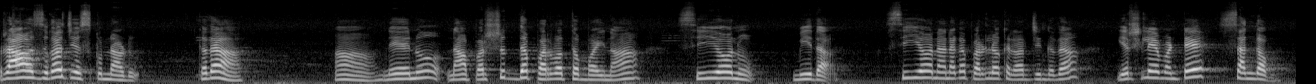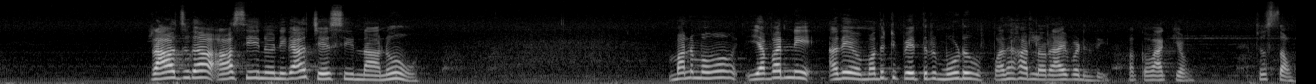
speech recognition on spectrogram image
రాజుగా చేసుకున్నాడు కదా. నేను నా పరిశుద్ధ పర్వతమైన సియోను మీద సియోన్ అనగా పరలోక రాజ్యం కదా. ఎరుసలేం అంటే సంఘం. రాజుగా ఆసీనునిగా చేసి ఉన్నాను. మనము ఎవరిని అదే మొదటి పేతురు మూడు పదహారులో రాయబడింది ఒక వాక్యం. చూస్తాం.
